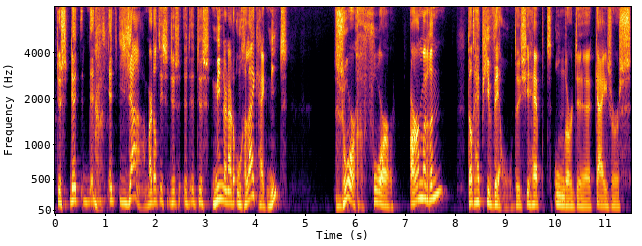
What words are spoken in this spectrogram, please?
Dus de, ja, maar dat is dus, dus minder naar de ongelijkheid niet. Zorg voor armeren, dat heb je wel. Dus je hebt onder de keizers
